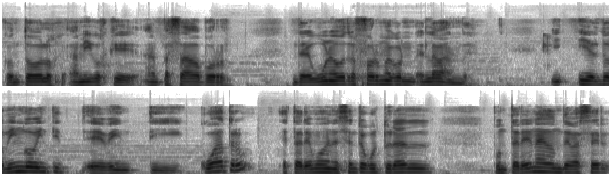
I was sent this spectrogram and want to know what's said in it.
con todos los amigos que han pasado por de alguna u otra forma con, en la banda. Y, el domingo 24 eh, estaremos en el Centro Cultural Punta Arenas, donde va a ser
